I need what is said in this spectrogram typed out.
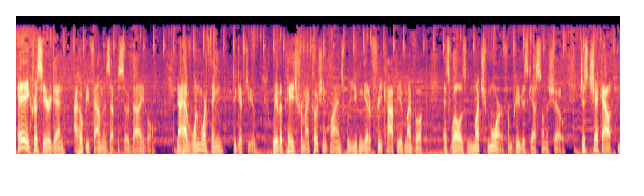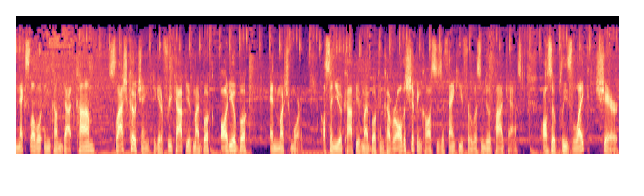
Hey, Chris here again. I hope you found this episode valuable. Now, I have one more thing to gift you. We have a page for my coaching clients where you can get a free copy of my book, as well as much more from previous guests on the show. Just check out nextlevelincome.com slash coaching to get a free copy of my book, audiobook, and much more. I'll send you a copy of my book and cover all the shipping costs as a thank you for listening to the podcast. Also, please like, share,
